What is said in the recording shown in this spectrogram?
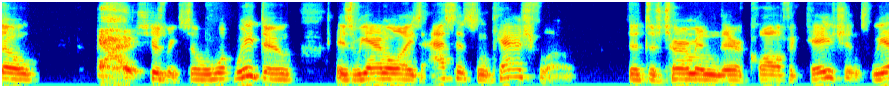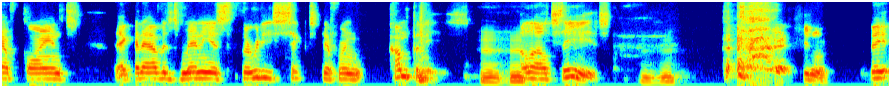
So, excuse me. So what we do is we analyze assets and cash flow to determine their qualifications. We have clients that can have as many as 36 different companies, mm-hmm. LLCs. Mm-hmm. they,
